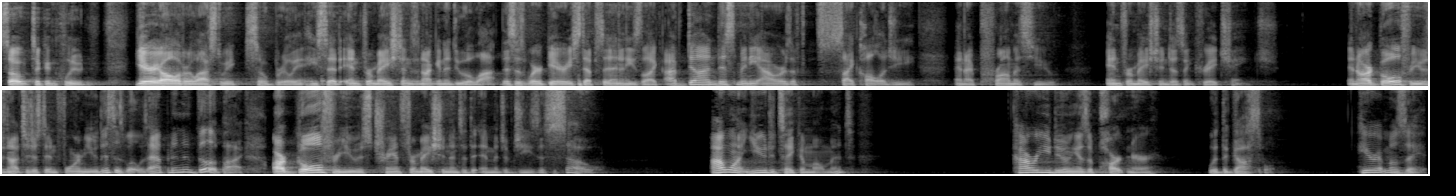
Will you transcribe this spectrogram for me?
So, to conclude, Gary Oliver last week, so brilliant. He said, Information is not going to do a lot. This is where Gary steps in and he's like, I've done this many hours of psychology, and I promise you, information doesn't create change. And our goal for you is not to just inform you, this is what was happening in Philippi. Our goal for you is transformation into the image of Jesus. So, I want you to take a moment. How are you doing as a partner with the gospel here at Mosaic?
